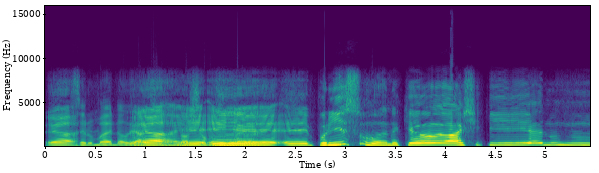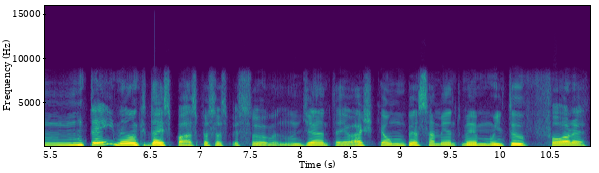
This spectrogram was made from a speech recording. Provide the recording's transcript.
É. Ser humano, aliás, É, nós é, somos. é, eh, é, é por isso, mano, que eu, acho que é, não, não não tem não que dar espaço pra essas pessoas, mano. Não adianta. Eu acho que é um pensamento mesmo muito fora.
